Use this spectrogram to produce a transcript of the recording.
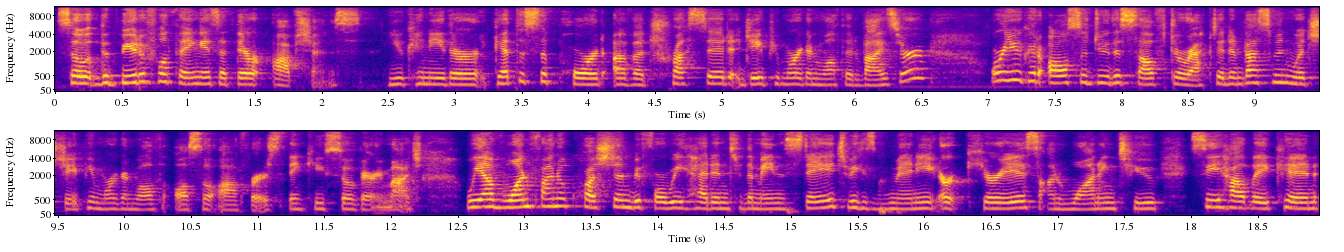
so the beautiful thing is that there are options. You can either get the support of a trusted JP Morgan Wealth advisor, or you could also do the self-directed investment, which JP Morgan Wealth also offers. Thank you so very much. We have one final question before we head into the main stage because many are curious on wanting to see how they can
